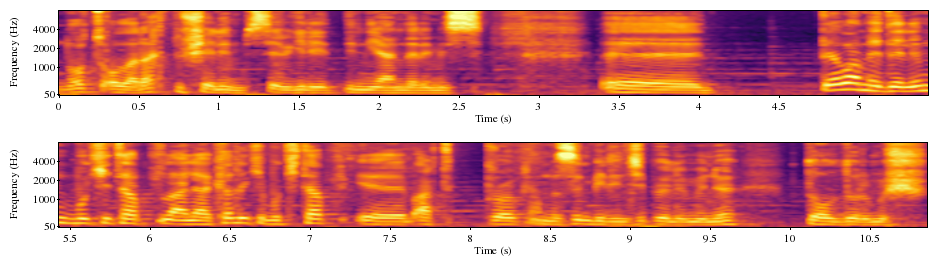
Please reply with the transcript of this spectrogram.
not olarak düşelim sevgili dinleyenlerimiz. E, Devam edelim bu kitapla alakalı ki bu kitap e, artık programımızın birinci bölümünü doldurmuş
